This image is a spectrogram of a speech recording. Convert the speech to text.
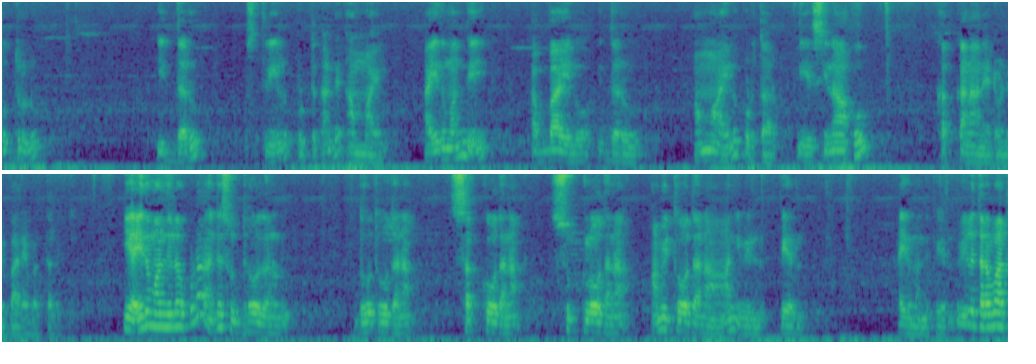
పుత్రులు ఇద్దరు స్త్రీలు పుట్టు అంటే అమ్మాయిలు. ఐదు మంది అబ్బాయిలు ఇద్దరు అమ్మాయిలు పుడతారు. ఈ సినాహు కక్కన అనేటువంటి భార్యాభర్తలు ఈ ఐదు మందిలో కూడా అంటే శుద్ధోదనుడు దూతోదన సక్కోదన శుక్లోదన అమితోదన అని వీళ్ళు పేర్లు. ఐదు మంది పేర్లు. వీళ్ళ తర్వాత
